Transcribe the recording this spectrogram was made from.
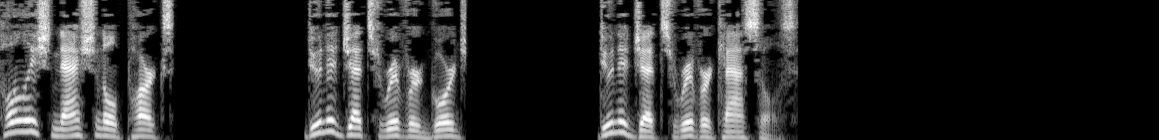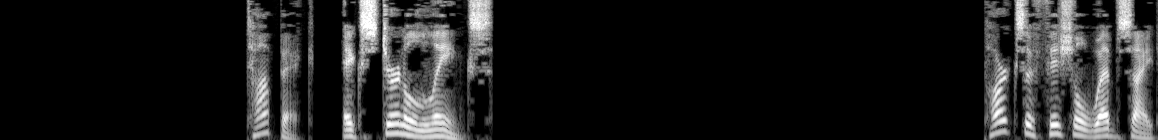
Polish national parks Dunajec River Gorge Dunajec River Castles. External links Park's official website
